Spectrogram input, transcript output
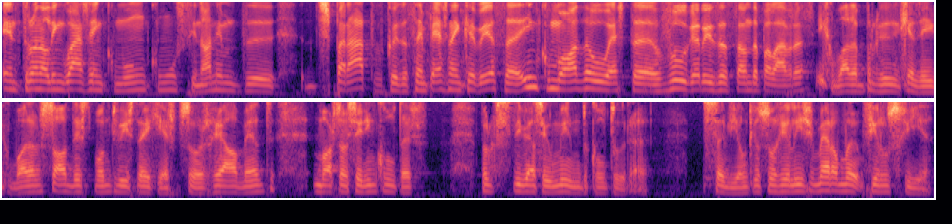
entrou na linguagem comum como um sinónimo de disparate, de coisa sem pés nem cabeça. Incomoda-o esta vulgarização da palavra? Incomoda porque, quer dizer, incomoda-me só deste ponto de vista em que as pessoas realmente mostram ser incultas. Porque se tivessem o um mínimo de cultura, sabiam que o surrealismo era uma filosofia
